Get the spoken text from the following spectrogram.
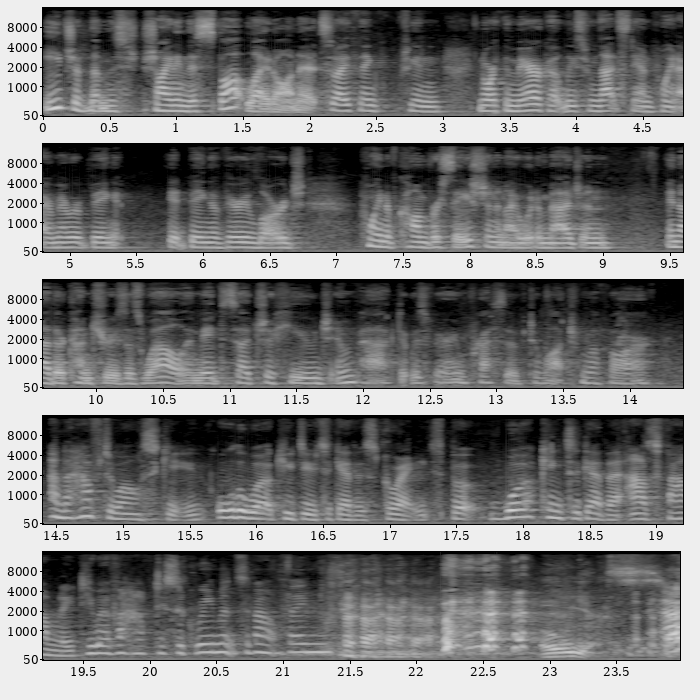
each of them shining this spotlight on it. So I think in North America, at least from that standpoint, I remember being, it being a very large point of conversation, and I would imagine in other countries as well. It made such a huge impact. It was very impressive to watch from afar. And I have to ask you, all the work you do together is great, but working together as family, do you ever have disagreements about things? Oh, yes. Yeah,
